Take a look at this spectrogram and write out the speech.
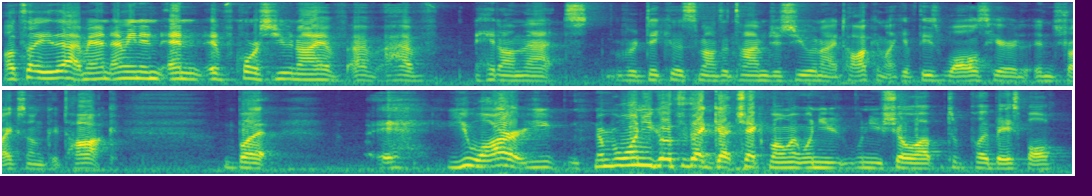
I'll tell you that, man. I mean, and, and of course, you and I have, have, have hit on that ridiculous amount of time, just you and I talking. Like, if these walls here in Strike Zone could talk, but eh, you are you number one. You go through that gut check moment when you when you show up to play baseball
